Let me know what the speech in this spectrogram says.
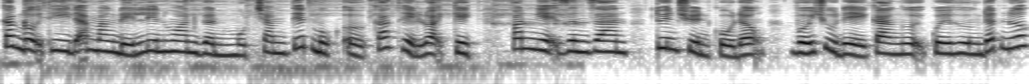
các đội thi đã mang đến liên hoan gần 100 tiết mục ở các thể loại kịch, văn nghệ dân gian, tuyên truyền cổ động với chủ đề ca ngợi quê hương đất nước,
